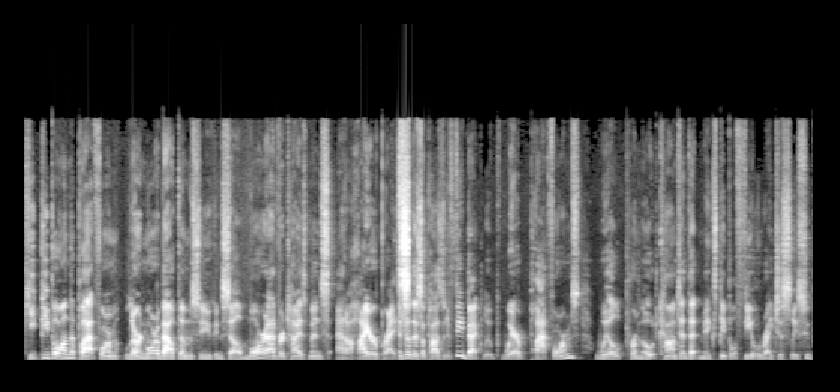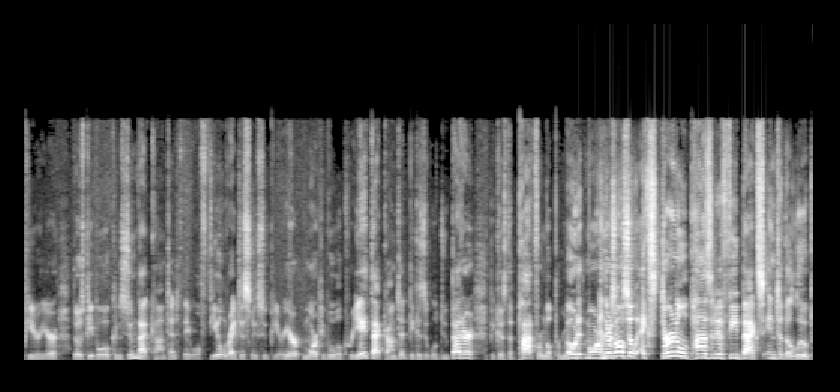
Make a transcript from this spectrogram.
keep people on the platform, learn more about them so you can sell more advertisements at a higher price. And so there's a positive feedback loop where platforms will promote content that makes people feel righteously superior. Those people will consume that content, they will feel righteously superior. More people will create that content because it will do better, because the platform will promote it more. And there's also external positive feedbacks into the loop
